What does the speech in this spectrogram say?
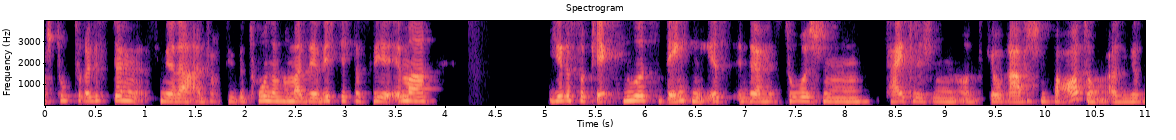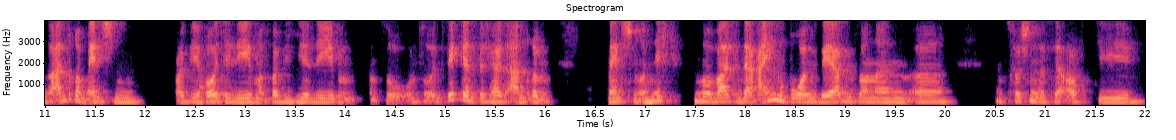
Strukturalistin ist mir da einfach die Betonung nochmal sehr wichtig, dass wir immer jedes Subjekt nur zu denken ist in der historischen, zeitlichen und geografischen Verortung. Also wir sind andere Menschen, weil wir heute leben und weil wir hier leben und so. Und so entwickeln sich halt andere Menschen und nicht nur, weil sie da reingeboren werden, sondern äh, inzwischen ist ja auch die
